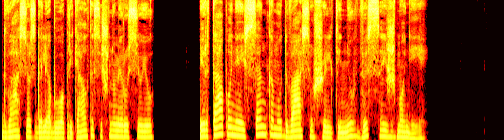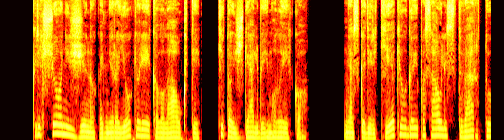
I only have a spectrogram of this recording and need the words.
dvasios gale buvo prikeltas iš numirusiųjų ir tapo neįsenkamų dvasių šaltiniu visai žmonijai. Krikščionys žino, kad nėra jokio reikalo laukti kito išgelbėjimo laiko, nes kad ir kiek ilgai pasaulis tvertų,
